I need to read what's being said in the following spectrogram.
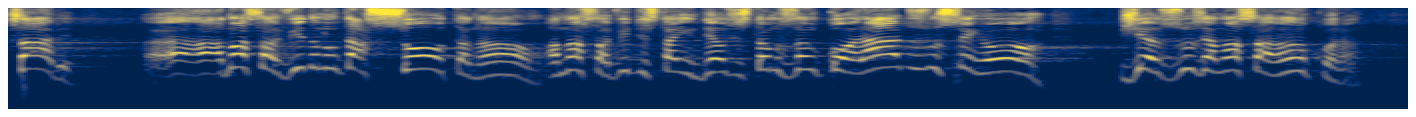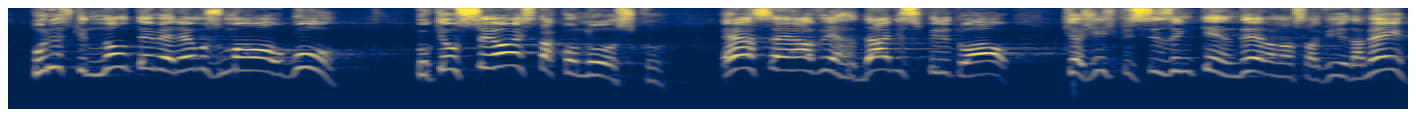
Sabe? A nossa vida não está solta, não. A nossa vida está em Deus, estamos ancorados no Senhor. Jesus é a nossa âncora. Por isso que não temeremos mal algum, porque o Senhor está conosco. Essa é a verdade espiritual que a gente precisa entender na nossa vida, amém?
